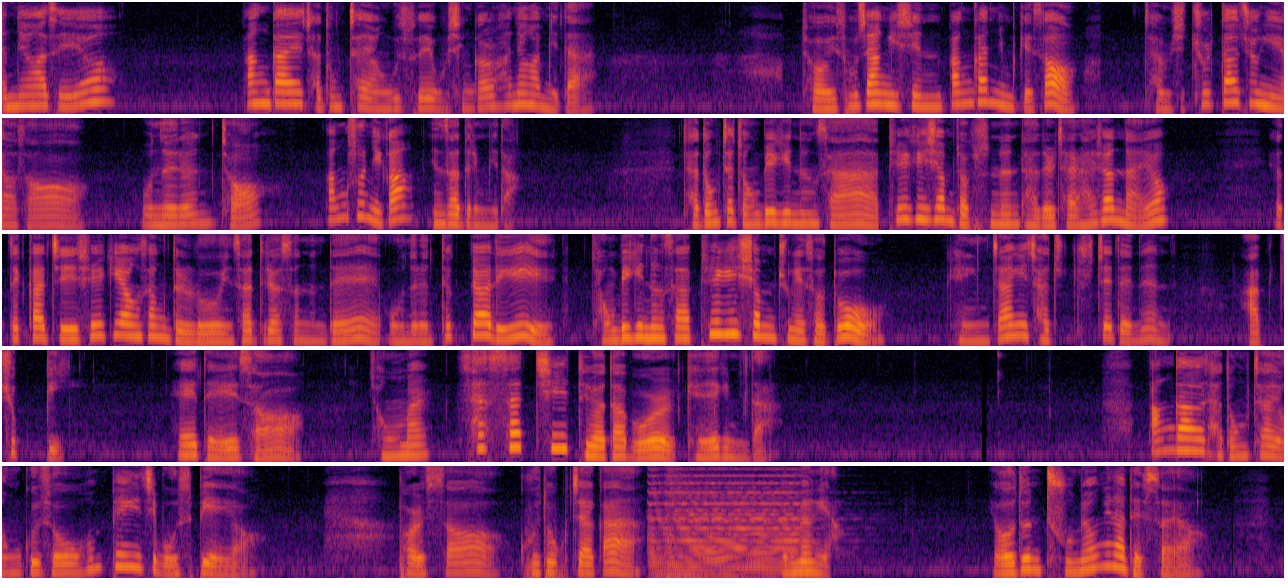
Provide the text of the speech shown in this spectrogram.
안녕하세요. 빵가의 자동차 연구소에 오신 걸 환영합니다. 저희 소장이신 빵가님께서 잠시 출타 중이어서 오늘은 저 빵순이가 인사드립니다. 자동차 정비 기능사 필기시험 접수는 다들 잘 하셨나요? 여태까지 실기 영상들로 인사드렸었는데 오늘은 특별히 정비 기능사 필기시험 중에서도 굉장히 자주 출제되는 압축비 에 대해서 정말 샅샅이 들여다볼 계획입니다. 빵가의 자동차 연구소 홈페이지 모습이에요. 벌써 구독자가 몇 명이야? 82명이나 됐어요.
